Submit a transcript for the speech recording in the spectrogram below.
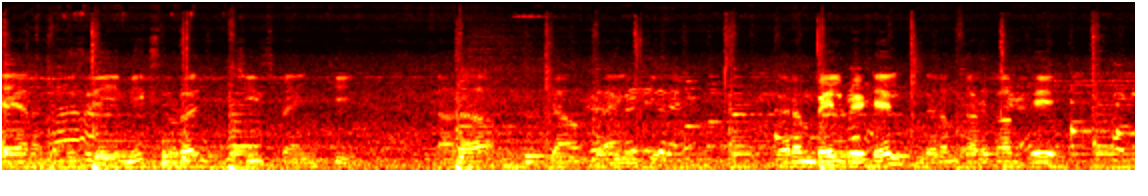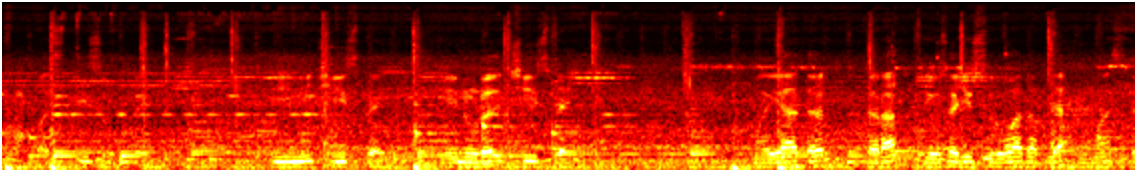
त्यानंतर दुसरी मिक्स नूडल्स चीज फ्रँकी दादाच्या फ्रँकी गरम बेल भेटेल गरम तडका भेल. पस्तीस रुपये. तिन्ही चीज फ्रँकी हे नूडल्स चीज फ्रँकी मग या तर करा दिवसाची सुरुवात आपल्या मस्त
